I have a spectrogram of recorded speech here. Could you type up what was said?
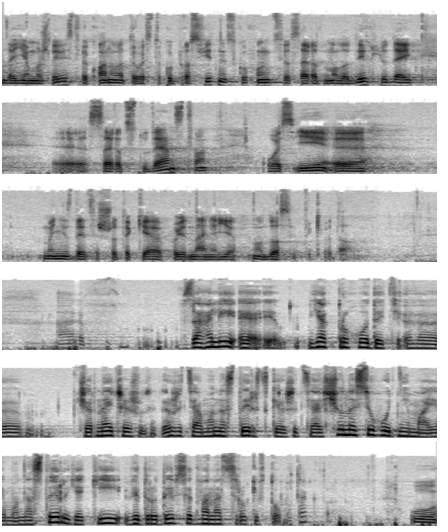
дає можливість виконувати ось таку просвітницьку функцію серед молодих людей, е, серед студентства. Ось і е, мені здається, що таке поєднання є ну, досить таки вдалим. Взагалі, е, е, як проходить е, чернече життя, монастирське життя? Що на сьогодні має монастир, який відродився 12 років тому, так? У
